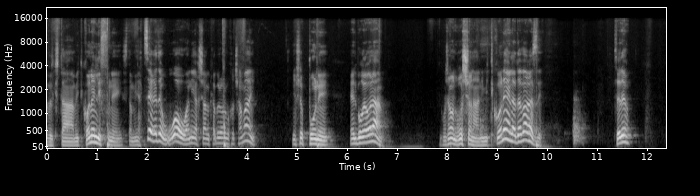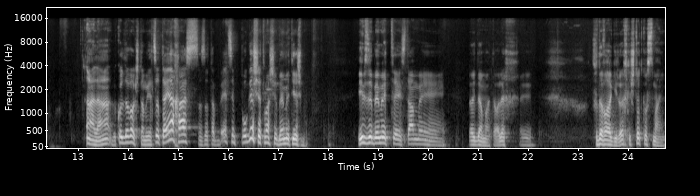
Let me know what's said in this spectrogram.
וכשאתה מתכונן לפני, אז אתה מייצר את זה, וואו, אני עכשיו מקבל עולם בחוד שמיים. אני עכשיו פונה אל בורא עולם. כמו שאמרנו, ראש שנה, אני מתכונן לדבר הזה. בסדר? הלאה, בכל דבר, כשאתה מייצר את היחס, אז אתה בעצם פוגש את מה שבאמת יש בו. אם זה באמת אה, סתם, אה, לא יודע מה, אתה הולך אה, לעשות דבר רגיל, הולך לשתות כוס מים,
